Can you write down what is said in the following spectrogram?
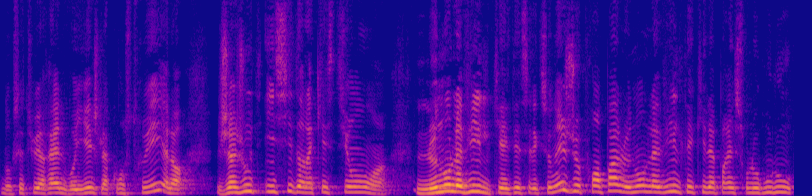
Donc cette URL, vous voyez, je la construis. Alors j'ajoute ici dans la question le nom de la ville qui a été sélectionné. Je ne prends pas le nom de la ville tel qu'il apparaît sur le rouleau,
